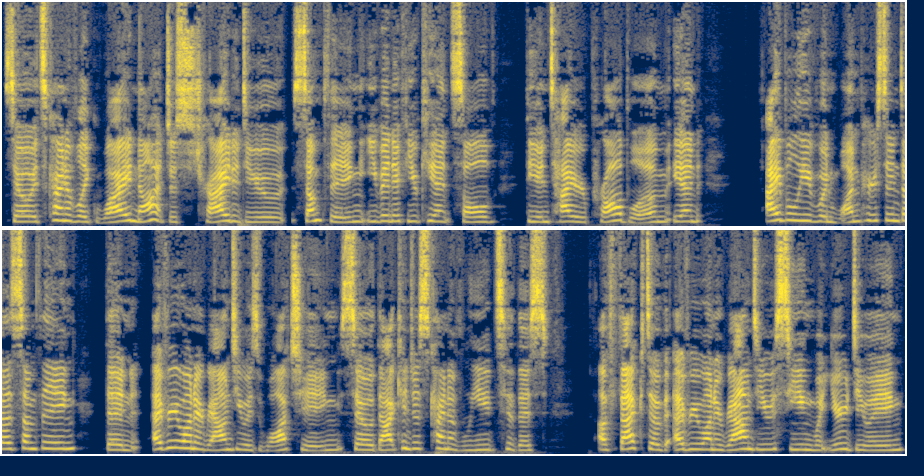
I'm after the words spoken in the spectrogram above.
So it's kind of like why not just try to do something even if you can't solve the entire problem and I believe when one person does something, then everyone around you is watching. So that can just kind of lead to this effect of everyone around you seeing what you're doing.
